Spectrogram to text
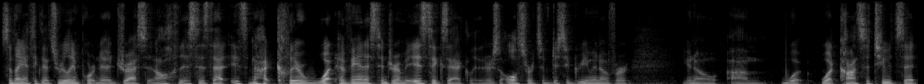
something I think that's really important to address in all of this is that it's not clear what Havana syndrome is exactly. There's all sorts of disagreement over, you know, um, what what constitutes it.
